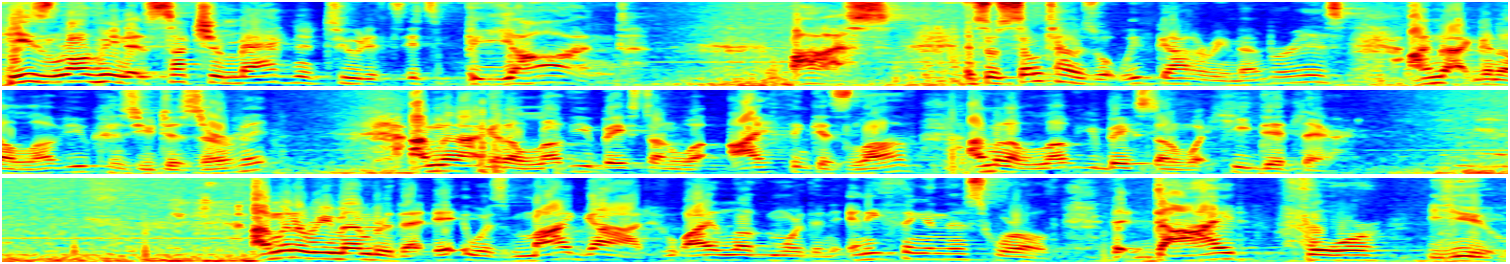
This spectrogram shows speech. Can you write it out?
He's loving at such a magnitude, it's, it's beyond us. And so sometimes what we've got to remember is I'm not going to love you because you deserve it. I'm not going to love you based on what I think is love. I'm going to love you based on what He did there. I'm going to remember that it was my God, who I love more than anything in this world, that died for you.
